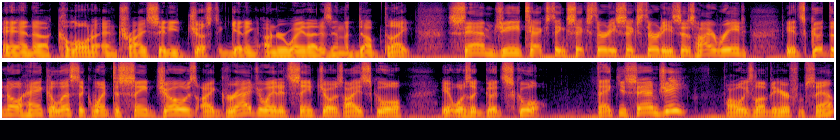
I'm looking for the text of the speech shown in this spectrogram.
and uh, Kelowna and Tri City just getting underway. That is in the dub tonight. Sam G texting 630 630. He says, Hi, Reed. It's good to know Hank Ilesic went to St. Joe's. I graduated St. Joe's High School. It was a good school. Thank you, Sam G. Always love to hear from Sam.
